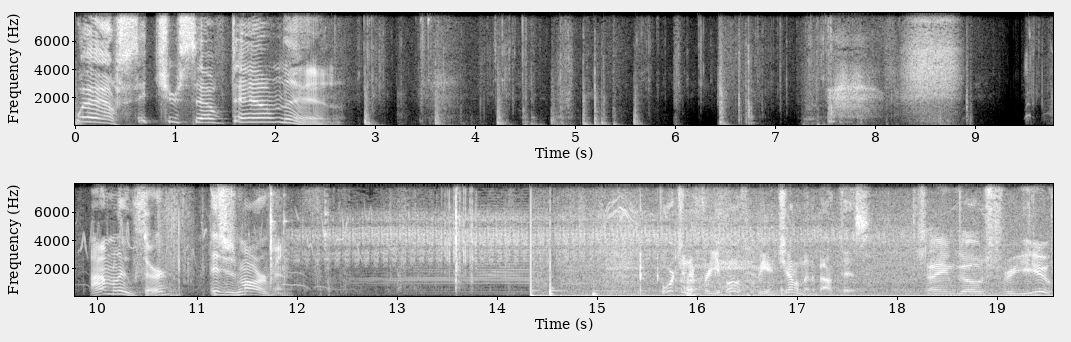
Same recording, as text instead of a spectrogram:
Well, sit yourself down then. I'm Luther. This is Marvin. Fortunate for you both for being gentlemen about this. Same goes for you.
